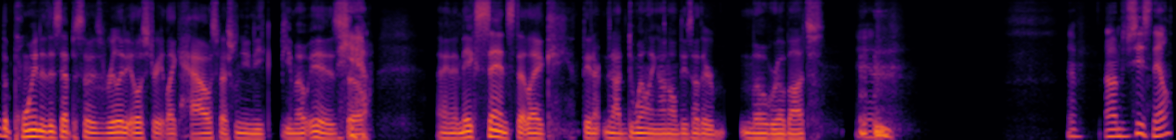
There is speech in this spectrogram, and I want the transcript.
the point of this episode is really to illustrate like how special and unique BMO is. So, Yeah. I mean, it makes sense that like they they're not dwelling on all these other Mo robots. Yeah. Um, did you see a snail?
